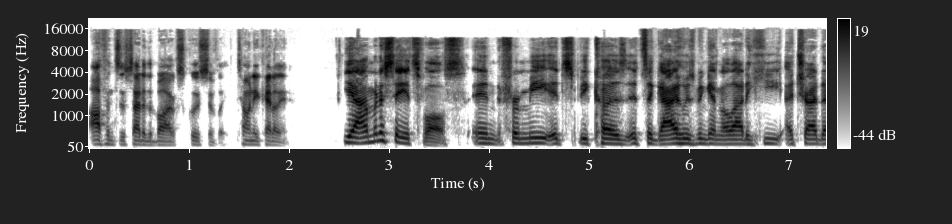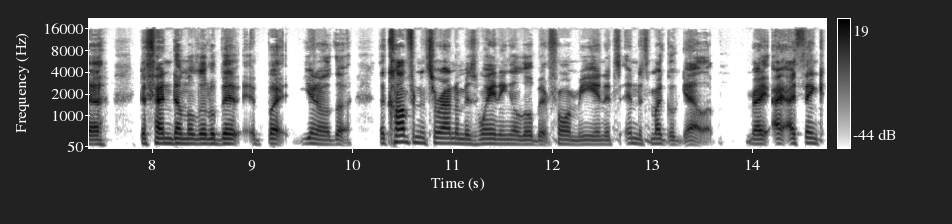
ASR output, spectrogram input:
offensive side of the ball exclusively. Tony Catalina. Yeah, I'm gonna say it's false. And for me, it's because it's a guy who's been getting a lot of heat. I tried to defend him a little bit, eh, but you know, the the confidence around him is waning a little bit for me, and it's and it's Michael Gallup, right? I, I think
